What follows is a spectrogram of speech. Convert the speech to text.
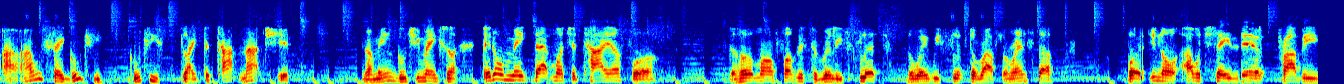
I, I would say Gucci. Gucci's like the top notch shit. You know what I mean? Gucci makes. Uh, they don't make that much attire for the hood motherfuckers to really flip the way we flip the Ralph Lauren stuff. But you know, I would say they're probably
